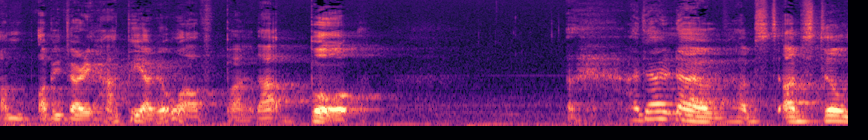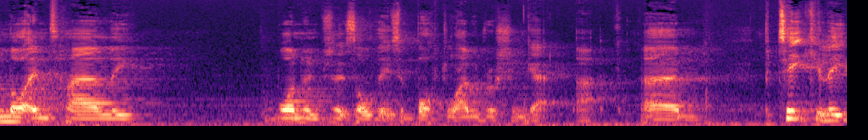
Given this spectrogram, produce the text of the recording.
I'm, I'll be very happy. I go, well, I'll have a pint of that. But I don't know. I'm, st- I'm still not entirely 100% sold that it's a bottle I would rush and get back. Um, particularly,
